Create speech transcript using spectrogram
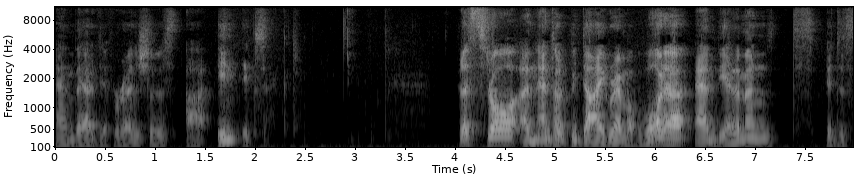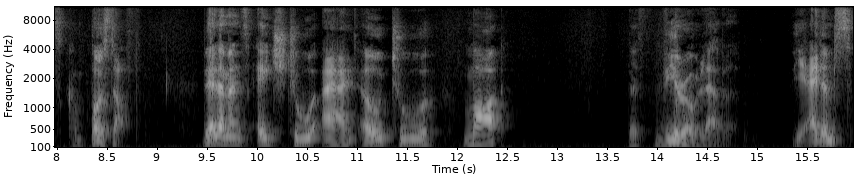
and their differentials are inexact. Let's draw an enthalpy diagram of water and the elements it is composed of. The elements H2 and O2 mark the zero level. The atoms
